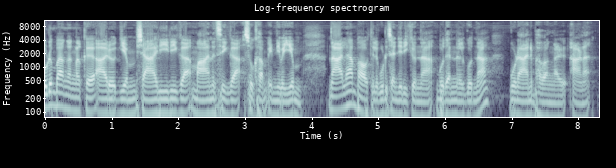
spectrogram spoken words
കുടുംബാംഗങ്ങൾക്ക് ആരോഗ്യം ശാരീരിക മാനസിക സുഖം എന്നിവയും നാലാം ഭാവത്തിൽ കൂടി സഞ്ചരിക്കുന്ന ബുധൻ നൽകുന്ന ഗുണാനുഭവങ്ങൾ ആണ്.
